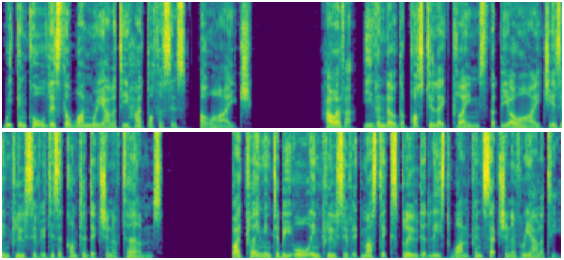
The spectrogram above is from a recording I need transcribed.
We can call this the one reality hypothesis, ORH. However, even though the postulate claims that the ORH is inclusive, it is a contradiction of terms. By claiming to be all-inclusive it must exclude at least one conception of reality.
